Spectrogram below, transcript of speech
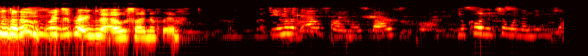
We're just putting the L sign up him. Do you know what the L sign is, guys? You're calling someone a loser.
